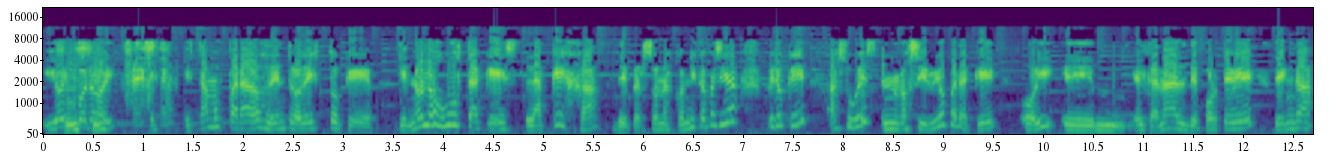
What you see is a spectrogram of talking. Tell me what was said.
Y hoy por hoy estamos parados dentro de esto que, que no nos gusta que es la queja de personas con discapacidad pero que a su vez nos sirvió para que hoy eh, el canal Deporte B tenga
